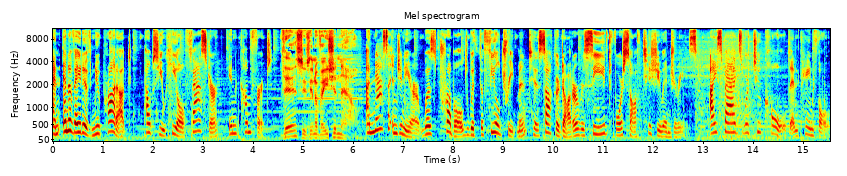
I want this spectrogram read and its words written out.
An innovative new product helps you heal faster in comfort. This is Innovation Now. A NASA engineer was troubled with the field treatment his soccer daughter received for soft tissue injuries. Ice bags were too cold and painful.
